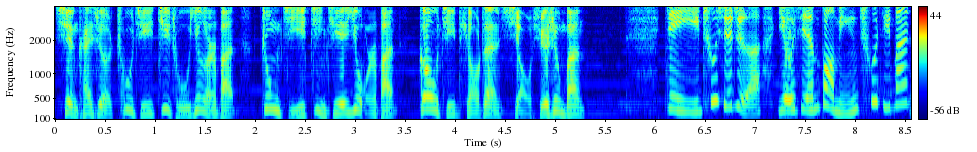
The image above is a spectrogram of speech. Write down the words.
现开设初级基础婴儿班、中级进阶幼儿班、高级挑战小学生班。建议初学者优先报名初级班，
